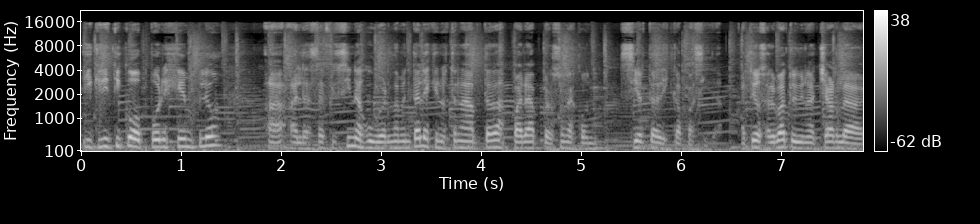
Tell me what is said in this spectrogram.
y criticó, por ejemplo, a, las oficinas gubernamentales que no están adaptadas para personas con cierta discapacidad. Mateo Salvato dio una charla,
